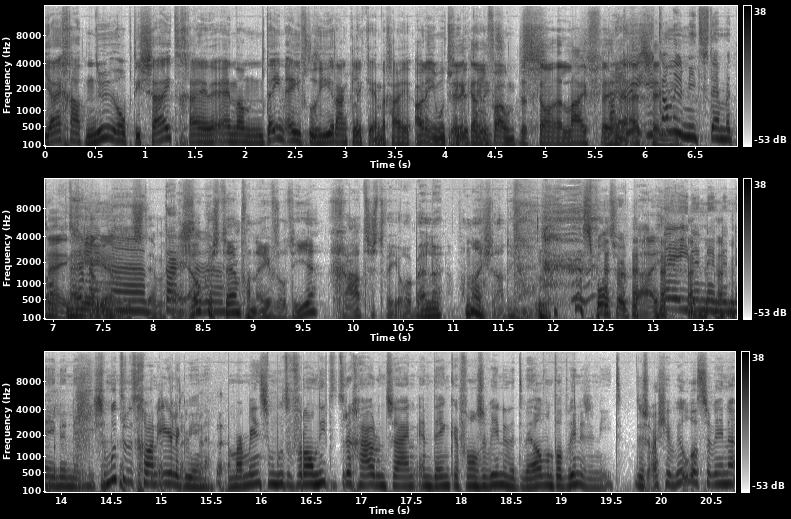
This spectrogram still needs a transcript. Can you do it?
Jij gaat nu op die site ga je, en dan meteen even tot hier aanklikken. En dan ga je... Oh nee, je moet via Nee, de telefoon. niet. Dat kan eh, live eh, Maar nu, je kan nu niet stemmen, toch? Nee, je kan niet eh, stemmen. Bij elke de- stem van even tot hier gratis twee oorbellen Jong. Sponsored by. Nee, nee, nee, nee, nee, nee, nee. Ze moeten het gewoon eerlijk winnen. Maar mensen moeten vooral niet te terughoudend zijn en denken van ze winnen het wel, want dat winnen ze niet. Dus als je wil dat ze winnen,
